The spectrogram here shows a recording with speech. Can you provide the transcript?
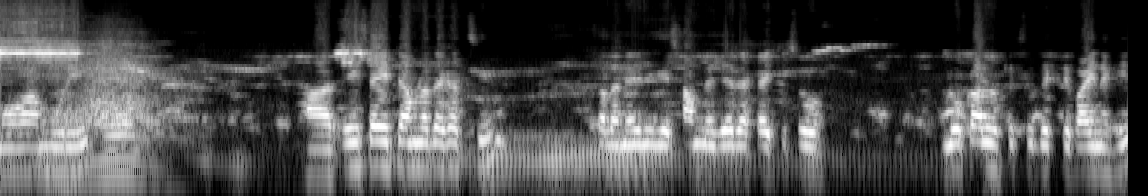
মোয়া, মুড়ি। আর এই সাইডে আমরা দেখাচ্ছি, চলেন এইদিকে সামনে যে দেখাই কিছু লোকাল কিছু দেখতে পাই নাকি?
